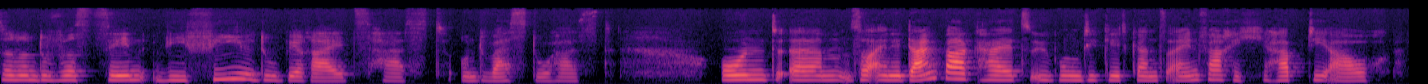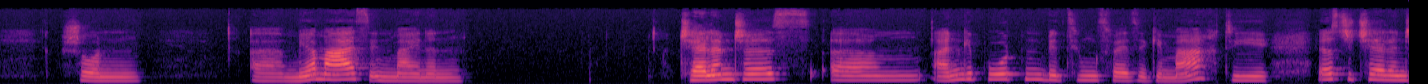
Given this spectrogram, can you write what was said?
sondern du wirst sehen, wie viel du bereits hast und was du hast. Und ähm, so eine Dankbarkeitsübung, die geht ganz einfach. Ich habe die auch schon äh, mehrmals in meinen Challenges ähm, angeboten bzw. gemacht. Die erste Challenge,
